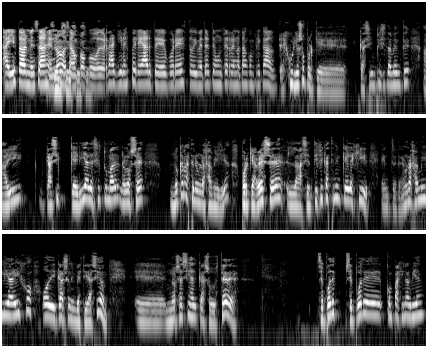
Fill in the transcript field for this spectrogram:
ahí estaba el mensaje, ¿no? o sea, un poco, ¿de verdad quieres pelearte por esto y meterte en un terreno tan complicado? Es curioso porque casi implícitamente ahí casi quería decir tu madre, no lo sé, no querrás tener una familia, porque a veces las científicas tienen que elegir entre tener una familia e hijos o dedicarse a la investigación. Eh, no sé si es el caso de ustedes. ¿Se puede, ¿Se puede compaginar bien?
